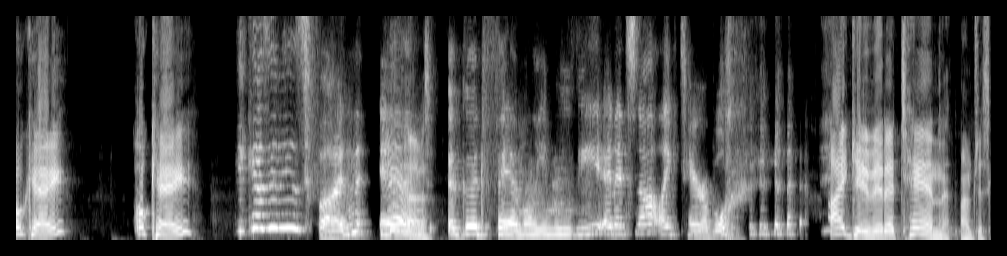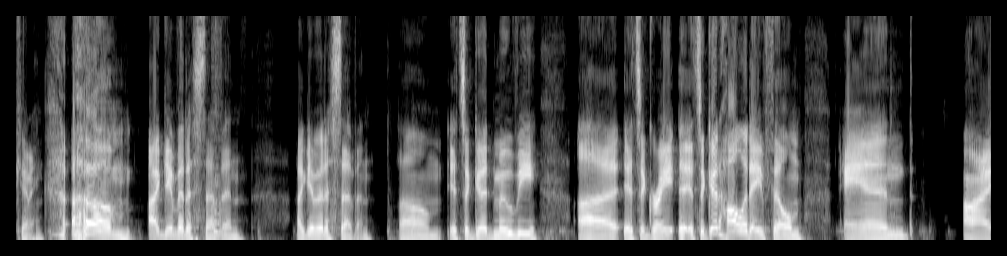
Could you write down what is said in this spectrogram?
Okay. Okay. because it is fun and a good family movie, and it's not like terrible. I give it a 10. I'm just kidding. Um, I give it a 7. I give it a 7. Um, it's a good movie. Uh, it's a great it's a good holiday film and I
